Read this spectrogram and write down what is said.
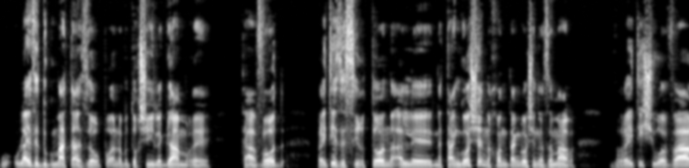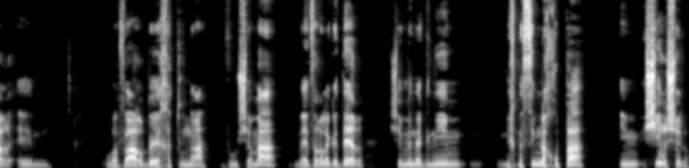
אולי איזה דוגמה תעזור פה, אני לא בטוח שהיא לגמרי תעבוד. ראיתי איזה סרטון על אה, נתן גושן, נכון? נתן גושן הזמר. וראיתי שהוא עבר, אמ, הוא עבר בחתונה, והוא שמע מעבר לגדר שמנגנים, נכנסים לחופה עם שיר שלו.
